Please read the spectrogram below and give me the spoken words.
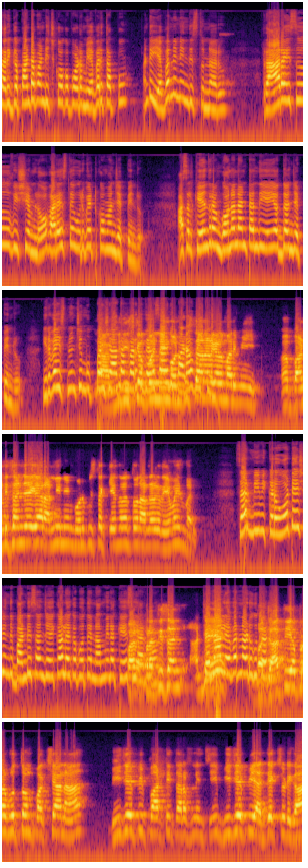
సరిగ్గా పంట పండించుకోకపోవడం ఎవరి తప్పు? అంటే ఎవరిని నిందిస్తున్నారు? రా రైసు విషయంలో వరేస్తే ఉరిపెట్టుకోమని చెప్పిండ్రు. అసలు కేంద్రం గొననంటుంది వేయొద్దని చెప్పిండ్రు. ఇరవై నుంచి ముప్పై శాతం వరకు బండి సంజయ్ గారు అన్ని నేను కొనిపిస్తా కేంద్రంతో అన్నారు కదా ఏమైంది మరి సార్ మేము ఇక్కడ ఓటేసింది బండి సంజయ్ కా లేకపోతే నమ్మిన ప్ర- కేసీఆర్ కా? ప్రతి సం- అంటే జనాలు ఎవరిని అడుగుతారు జాతీయ ప్రభుత్వం పక్షాన బీజేపీ పార్టీ తరఫు నుంచి బీజేపీ అధ్యక్షుడిగా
